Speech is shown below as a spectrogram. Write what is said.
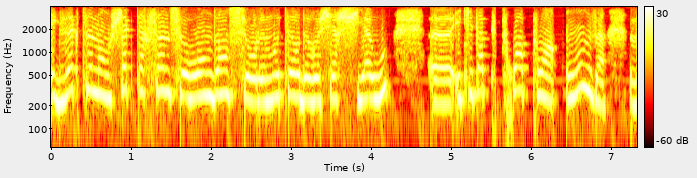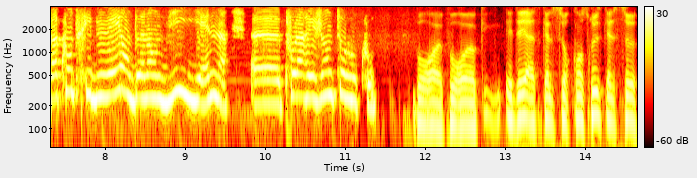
Exactement. Chaque personne se rendant sur le moteur de recherche Yahoo et qui tape 3.11 va contribuer en donnant 10 yens pour la région de Tohoku pour, euh, pour euh, aider à ce qu'elle se reconstruise, qu'elle se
